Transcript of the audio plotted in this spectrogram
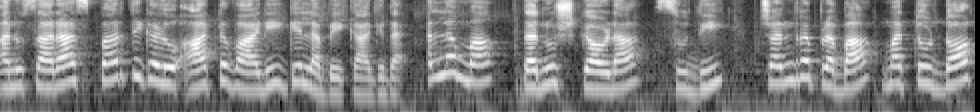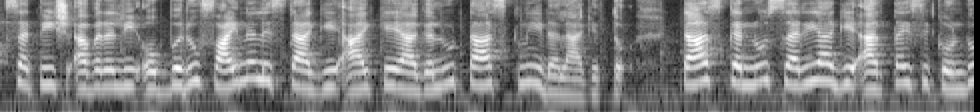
ಅನುಸಾರ ಸ್ಪರ್ಧಿಗಳು ಆಟವಾಡಿ ಗೆಲ್ಲಬೇಕಾಗಿದೆ. ಅಲ್ಲಮ್ಮ, ಧನುಷ್ ಗೌಡ ಸುದ್ದಿ ಚಂದ್ರಪ್ರಭಾ ಮತ್ತು ಡಾಕ್ ಸತೀಶ್ ಅವರಲ್ಲಿ ಒಬ್ಬರು ಫೈನಲಿಸ್ಟ್ ಆಗಿ ಆಯ್ಕೆಯಾಗಲು ಟಾಸ್ಕ್ ನೀಡಲಾಗಿತ್ತು. ಟಾಸ್ಕ್ ಅನ್ನು ಸರಿಯಾಗಿ ಅರ್ಥೈಸಿಕೊಂಡು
